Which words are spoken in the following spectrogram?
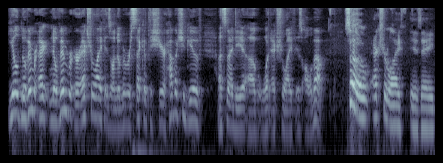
Yield November November or Extra Life is on November second this year. How about you give us an idea of what Extra Life is all about? So Extra Life is a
